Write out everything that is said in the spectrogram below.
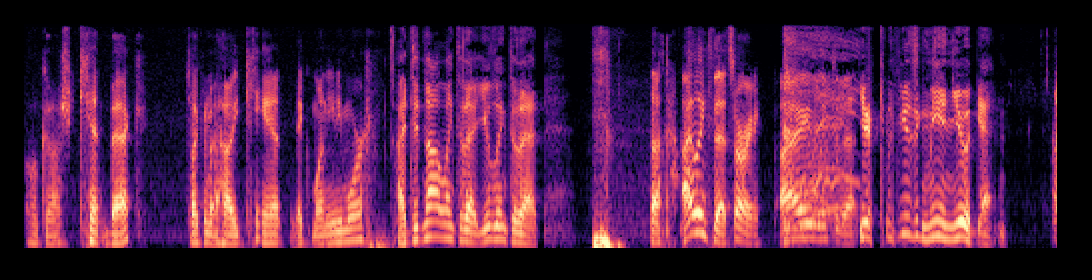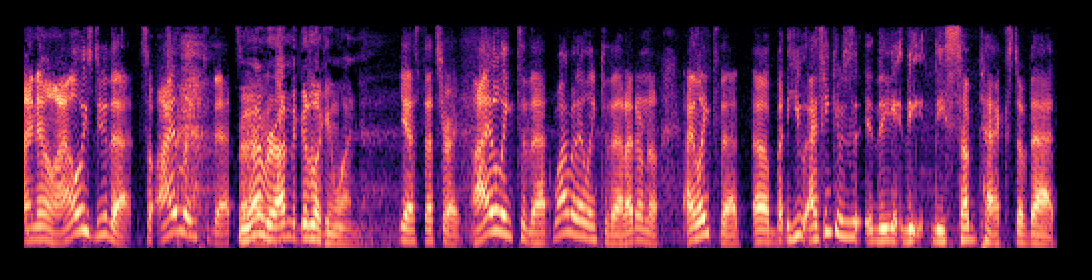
oh gosh Kent Beck talking about how he can't make money anymore. I did not link to that. You linked to that. I linked to that. Sorry, I linked to that. You're confusing me and you again. I know. I always do that. So I linked to that. Sorry. Remember, I'm the good-looking one. Yes, that's right. I linked to that. Why would I link to that? I don't know. I linked to that, uh, but he. I think it was the, the the subtext of that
